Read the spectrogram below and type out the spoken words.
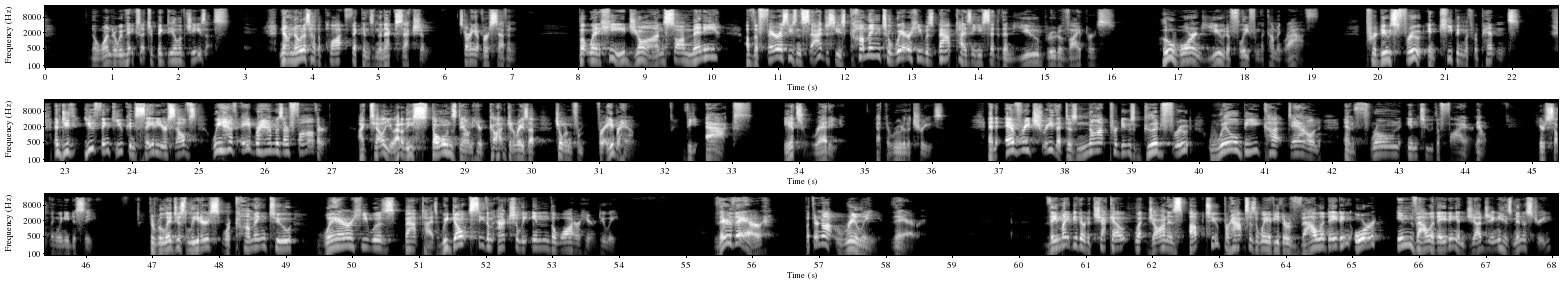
No wonder we make such a big deal of Jesus. Now notice how the plot thickens in the next section, starting at verse 7. But when he, John, saw many of the Pharisees and Sadducees coming to where he was baptizing, he said to them, You brood of vipers, who warned you to flee from the coming wrath? Produce fruit in keeping with repentance. And do you think you can say to yourselves, We have Abraham as our father? I tell you, out of these stones down here, God can raise up children from, for Abraham. The axe, it's ready at the root of the trees. And every tree that does not produce good fruit will be cut down and thrown into the fire. Now, here's something we need to see. The religious leaders were coming to where he was baptized. We don't see them actually in the water here, do we? They're there, but they're not really there. They might be there to check out what John is up to, perhaps as a way of either validating or invalidating and judging his ministry.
